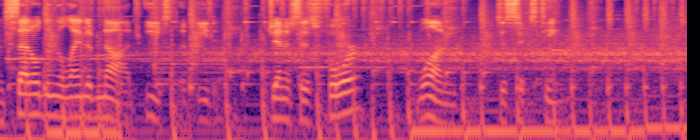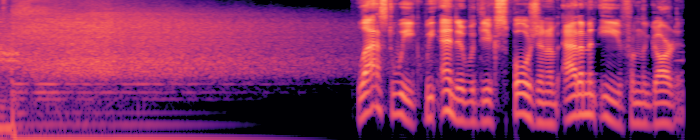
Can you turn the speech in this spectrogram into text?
and settled in the land of Nod, east of Eden. Genesis 4 1 to 16. Last week, we ended with the expulsion of Adam and Eve from the garden.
